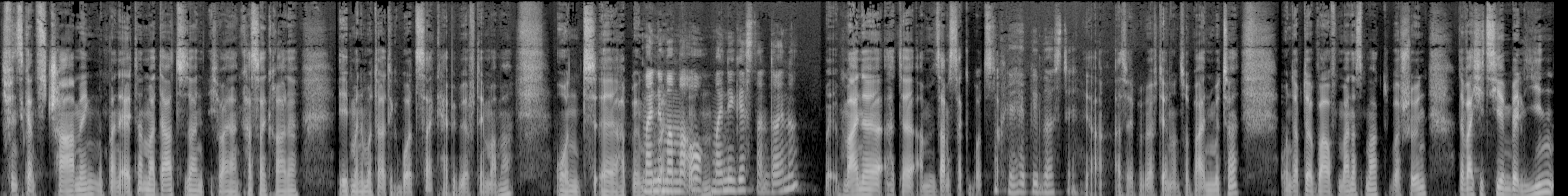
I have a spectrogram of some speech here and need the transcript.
Ich finde es ganz charming, mit meinen Eltern mal da zu sein. Ich war ja in Kassel gerade. Eben meine Mutter hatte Geburtstag. Happy Birthday, Mama. Und äh, habe mir meine Mama auch. Meine gestern, deine? Meine hatte am Samstag Geburtstag. Okay, Happy Birthday. Ja, also Happy Birthday an unsere beiden Mütter. Und ab da war auf dem Weihnachtsmarkt, war schön. Da war ich jetzt hier in Berlin,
